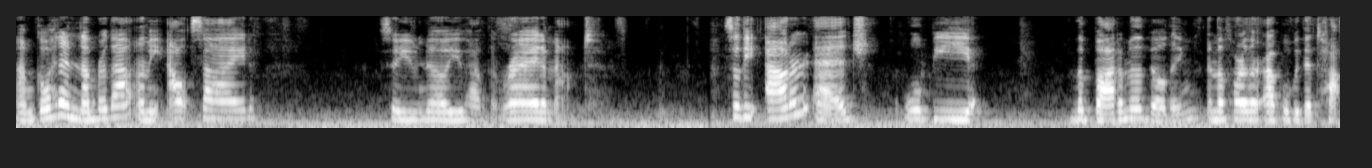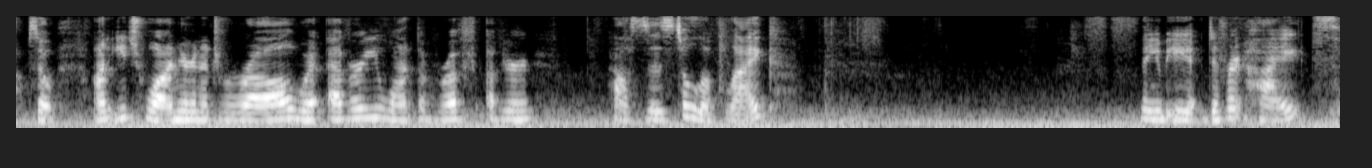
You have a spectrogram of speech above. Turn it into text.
Um, go ahead and number that on the outside so you know you have the right amount. So the outer edge will be the bottom of the building and the farther up will be the top. So on each one, you're gonna draw wherever you want the roof of your houses to look like. They can be different heights.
